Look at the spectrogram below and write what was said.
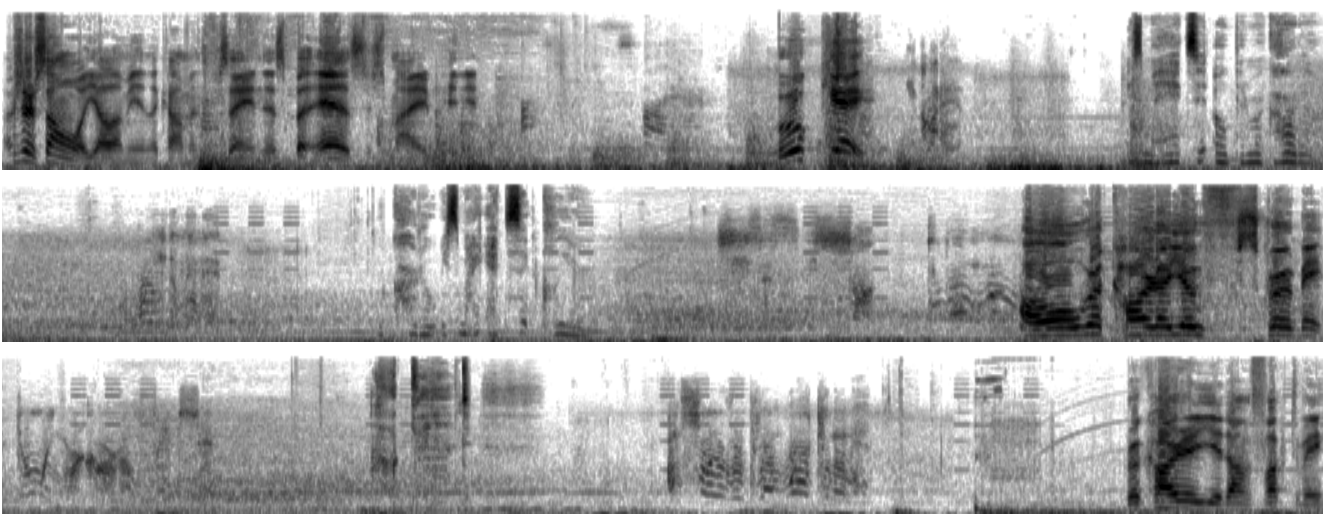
I'm sure someone will yell at me in the comments for saying this, but eh, it's just my opinion. Okay. It. Is my exit open, Ricardo? Wait a minute. Ricardo, is my exit clear? Jesus, Oh, Ricardo, you f- screwed me. Doing, Ricardo. Fix it. Oh, God. I'm sorry, Ripley. I'm working on it. Ricardo, you done fucked me.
